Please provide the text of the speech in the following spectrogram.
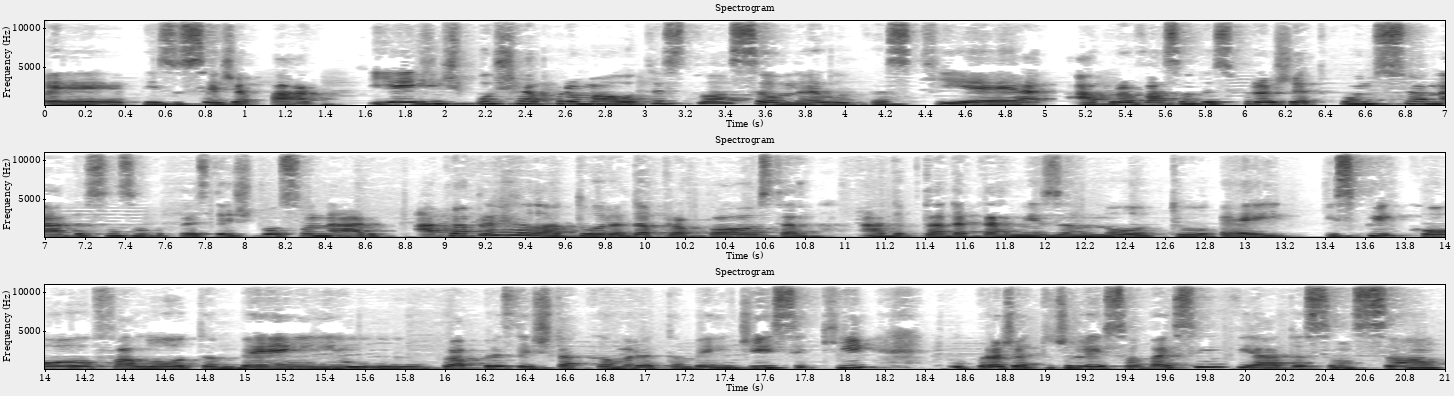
é, piso seja pago. E aí a gente puxa para uma outra situação, né, Lucas, que é a aprovação desse projeto condicionado à sanção do presidente Bolsonaro. A própria relatora da proposta, a deputada Carmen Zanotto, é, explicou, falou também, o, o próprio presidente da Câmara também disse que o projeto de lei só vai ser enviado à sanção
